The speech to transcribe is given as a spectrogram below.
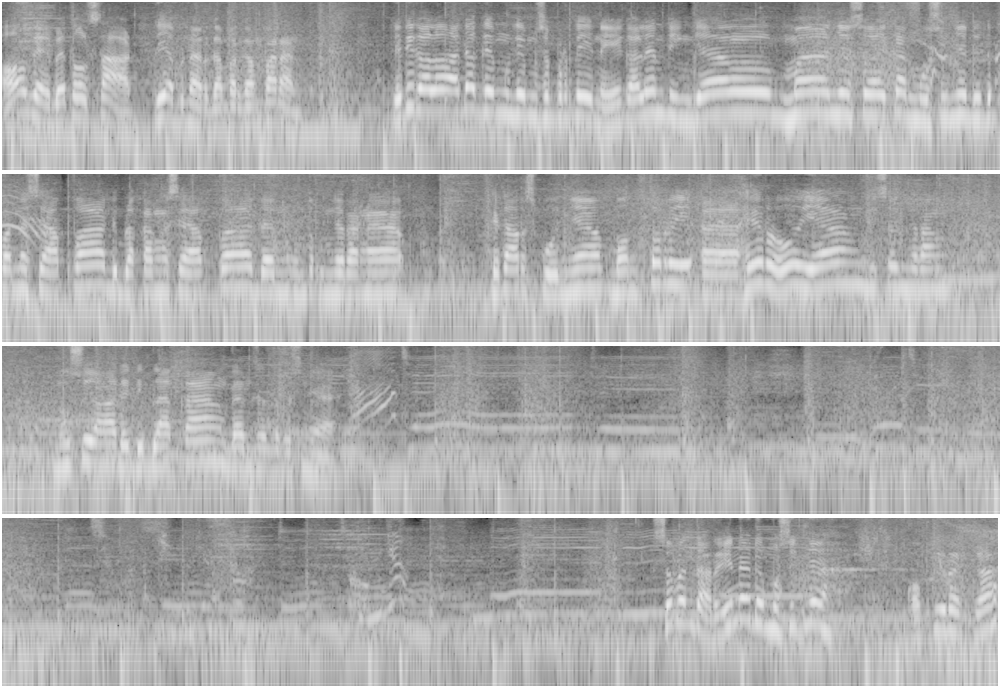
Oke, battle start. Dia benar, gambar-gamparan. Jadi kalau ada game-game seperti ini, kalian tinggal menyesuaikan musuhnya di depannya siapa, di belakangnya siapa, dan untuk menyerangnya kita harus punya monster uh, hero yang bisa menyerang musuh yang ada di belakang dan seterusnya. Sebentar, ini ada musiknya. Copyright kah?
